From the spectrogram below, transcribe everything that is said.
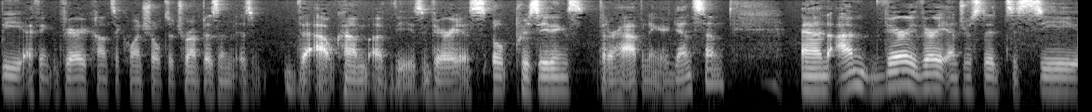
be, I think, very consequential to Trumpism is the outcome of these various proceedings that are happening against him. And I'm very, very interested to see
